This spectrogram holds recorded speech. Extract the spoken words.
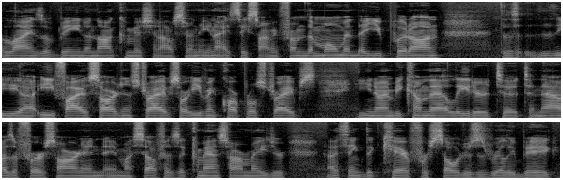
lines of being a non-commissioned officer in the United States Army. From the moment that you put on the the uh, E5 sergeant stripes or even corporal stripes, you know, and become that leader to, to now as a first sergeant and, and myself as a command sergeant major, I think the care for soldiers is really big.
